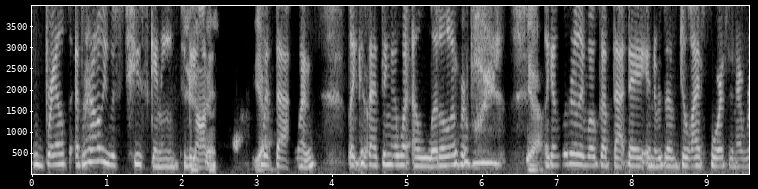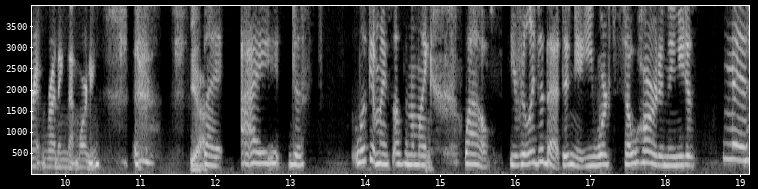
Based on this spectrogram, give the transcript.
Braille, I probably was too skinny to too be honest yeah. with that one. Like, because yeah. I think I went a little overboard. Yeah. like I literally woke up that day and it was of July 4th and I went running that morning. yeah. But I just look at myself and I'm like, wow, you really did that, didn't you? You worked so hard and then you just meh.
